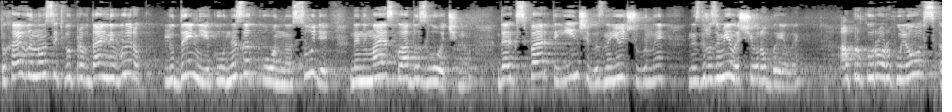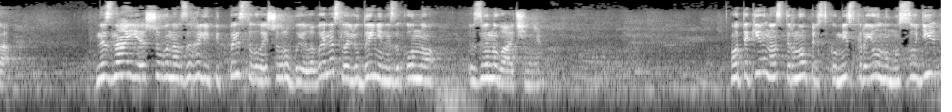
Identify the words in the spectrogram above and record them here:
то хай виносить виправдальний вирок людині, яку незаконно судять, де немає складу злочину, де експерти і інші визнають, що вони не зрозуміли, що робили. А прокурор Гульовська не знає, що вона взагалі підписувала і що робила. Винесла людині незаконно звинувачення. От такі в нас в Тернопільському міськрайонному суді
